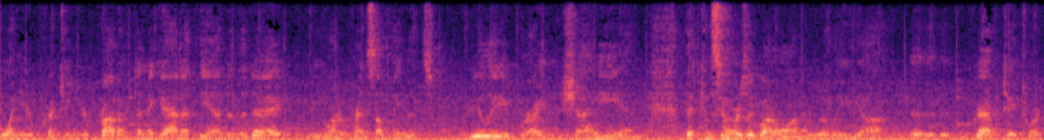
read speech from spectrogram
when you're printing your product. And again, at the end of the day, you want to print something that's really bright and shiny and that consumers are going to want to really uh, gravitate toward.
